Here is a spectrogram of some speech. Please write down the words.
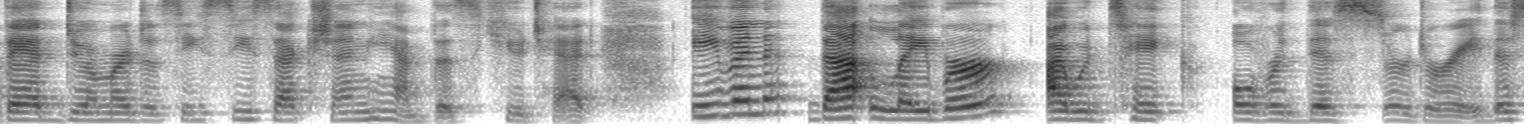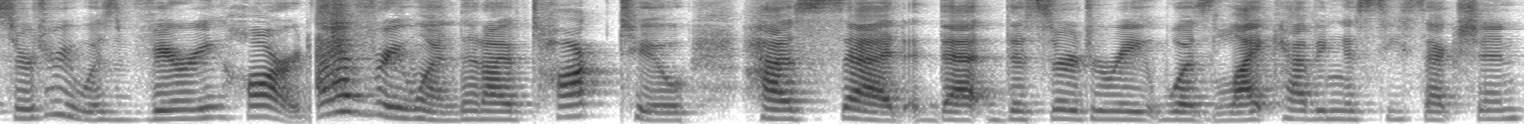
they had to do emergency C-section. He had this huge head. Even that labor, I would take over this surgery. This surgery was very hard. Everyone that I've talked to has said that the surgery was like having a C-section.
